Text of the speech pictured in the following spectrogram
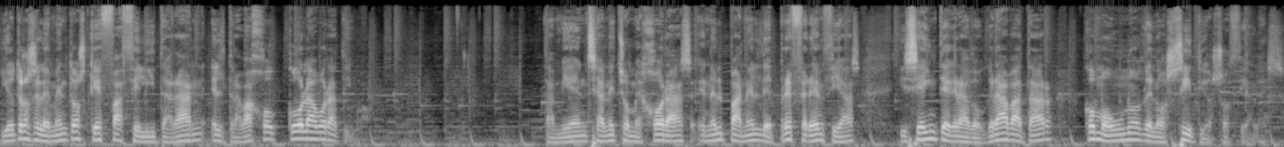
y otros elementos que facilitarán el trabajo colaborativo. También se han hecho mejoras en el panel de preferencias y se ha integrado Gravatar como uno de los sitios sociales.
